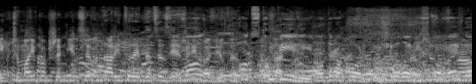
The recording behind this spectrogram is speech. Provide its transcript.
poprzednik, czy moi poprzednicy wydali tutaj decyzję, jeżeli chodzi o te Odstąpili od raportu środowiskowego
